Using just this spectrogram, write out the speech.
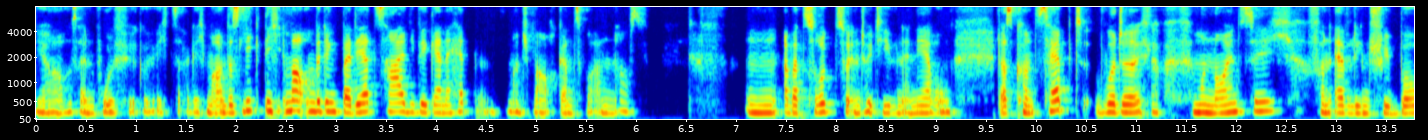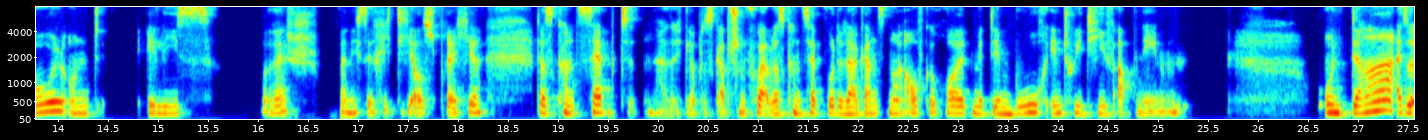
ja, sein Wohlfühlgewicht, sage ich mal. Und das liegt nicht immer unbedingt bei der Zahl, die wir gerne hätten, manchmal auch ganz woanders. Mm, aber zurück zur intuitiven Ernährung. Das Konzept wurde, ich glaube, 95 von Evelyn Trebowl und Elise Resch, wenn ich sie richtig ausspreche. Das Konzept, also ich glaube, das gab es schon vorher, aber das Konzept wurde da ganz neu aufgerollt mit dem Buch Intuitiv abnehmen. Und da, also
